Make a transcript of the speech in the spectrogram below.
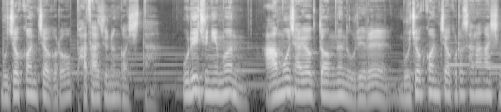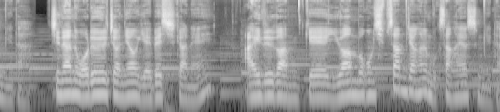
무조건적으로 받아주는 것이다. 우리 주님은 아무 자격도 없는 우리를 무조건적으로 사랑하십니다. 지난 월요일 저녁 예배 시간에 아이들과 함께 요한복음 13장을 묵상하였습니다.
